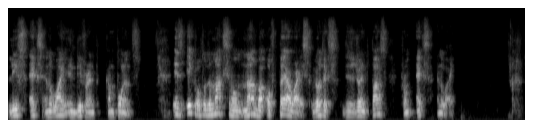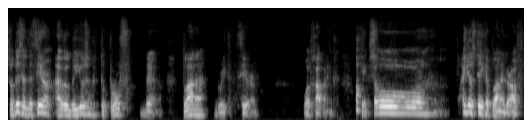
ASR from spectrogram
leaves x and y in different components, is equal to the maximum number of pairwise vertex disjoint paths from x and y. So this is the theorem I will be using to prove the planar grid theorem. What's happening? Okay, so I just take a planar graph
